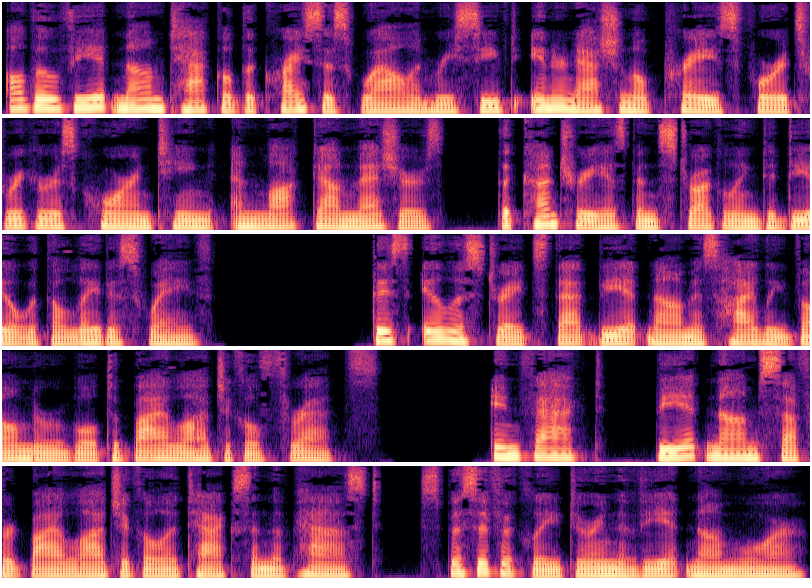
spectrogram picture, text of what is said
although Vietnam tackled the crisis well and received international praise for its rigorous quarantine and lockdown measures, the country has been struggling to deal with the latest wave. This illustrates that Vietnam is highly vulnerable to biological threats. In fact, Vietnam suffered biological attacks in the past, specifically during the Vietnam War.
